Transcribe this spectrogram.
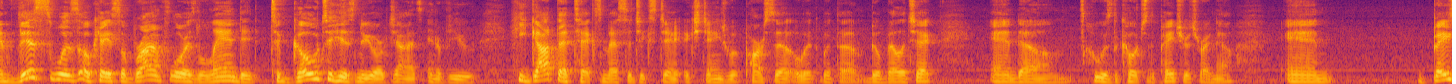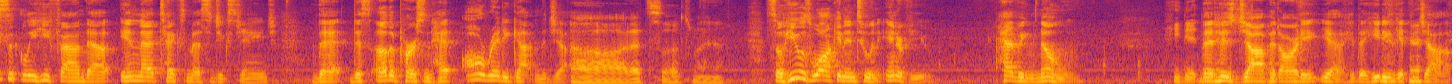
and this was okay. So Brian Flores landed to go to his New York Giants interview. He got that text message exchange, with Parcell with with uh, Bill Belichick, and um, who is the coach of the Patriots right now. And basically, he found out in that text message exchange that this other person had already gotten the job. Oh, that sucks, man. So he was walking into an interview, having known He did that his job had already yeah that he didn't get the job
